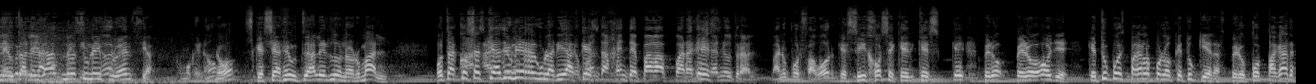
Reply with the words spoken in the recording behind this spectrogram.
la neutralidad no es una influencia. ¿Cómo que no? No, es que sea neutral es lo normal. Otra cosa es que haya una irregularidad. Que ¿Cuánta gente paga para que es, sea neutral? Manu, por favor. Que sí, José, que, que, pero, pero oye, que tú puedes pagarlo por lo que tú quieras, pero por pagar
